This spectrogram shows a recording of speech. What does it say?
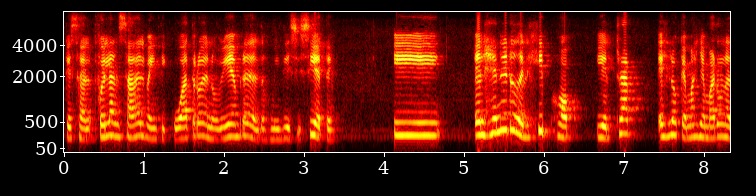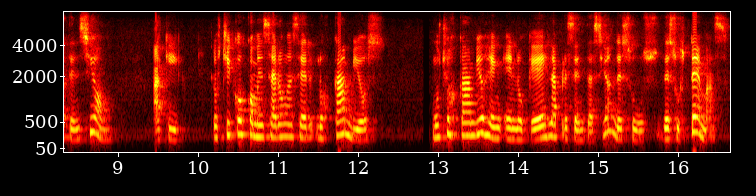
que fue lanzada el 24 de noviembre del 2017. Y el género del hip hop y el trap es lo que más llamaron la atención aquí. Los chicos comenzaron a hacer los cambios, muchos cambios en, en lo que es la presentación de sus, de sus temas.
